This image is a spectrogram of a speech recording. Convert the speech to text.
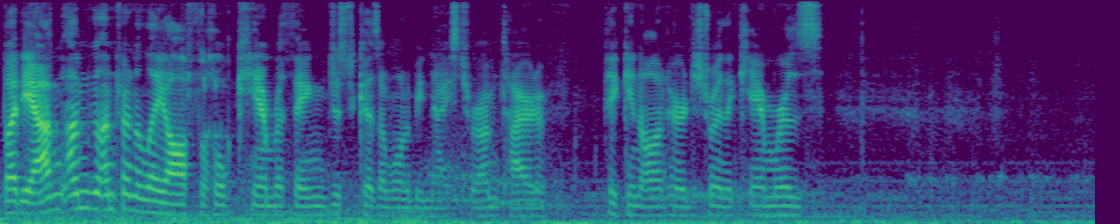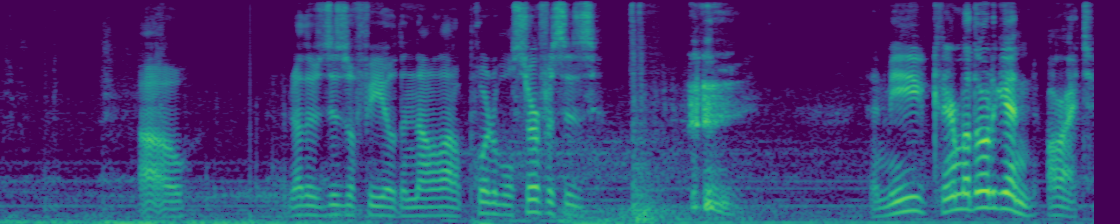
But yeah, I'm, I'm, I'm trying to lay off the whole camera thing just because I want to be nice to her. I'm tired of picking on her, destroying the cameras. Uh-oh. Another Zizzle field and not a lot of portable surfaces. and me clear my throat again. Alright.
